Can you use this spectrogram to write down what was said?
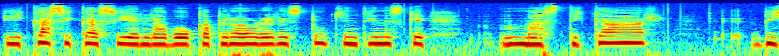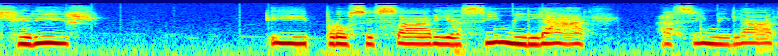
y casi casi en la boca, pero ahora eres tú quien tienes que masticar, digerir y procesar y asimilar, asimilar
